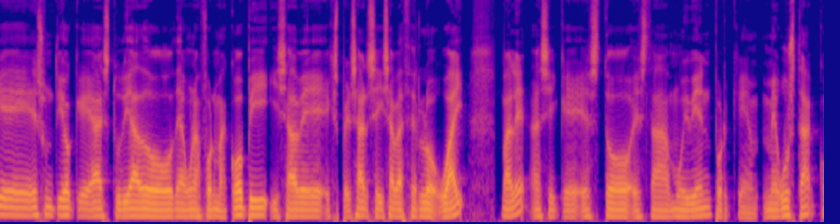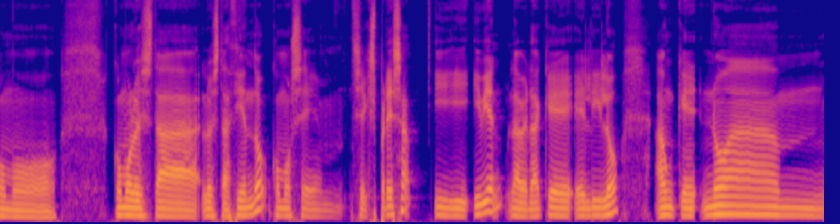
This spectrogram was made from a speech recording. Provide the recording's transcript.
eh, es un tío que ha estudiado de alguna forma copy y sabe expresarse y sabe hacerlo guay, ¿vale? Así que esto está muy bien porque me gusta cómo, cómo lo, está, lo está haciendo, cómo se, expresa. Y, bien, la verdad que el hilo, aunque no ha, mm,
